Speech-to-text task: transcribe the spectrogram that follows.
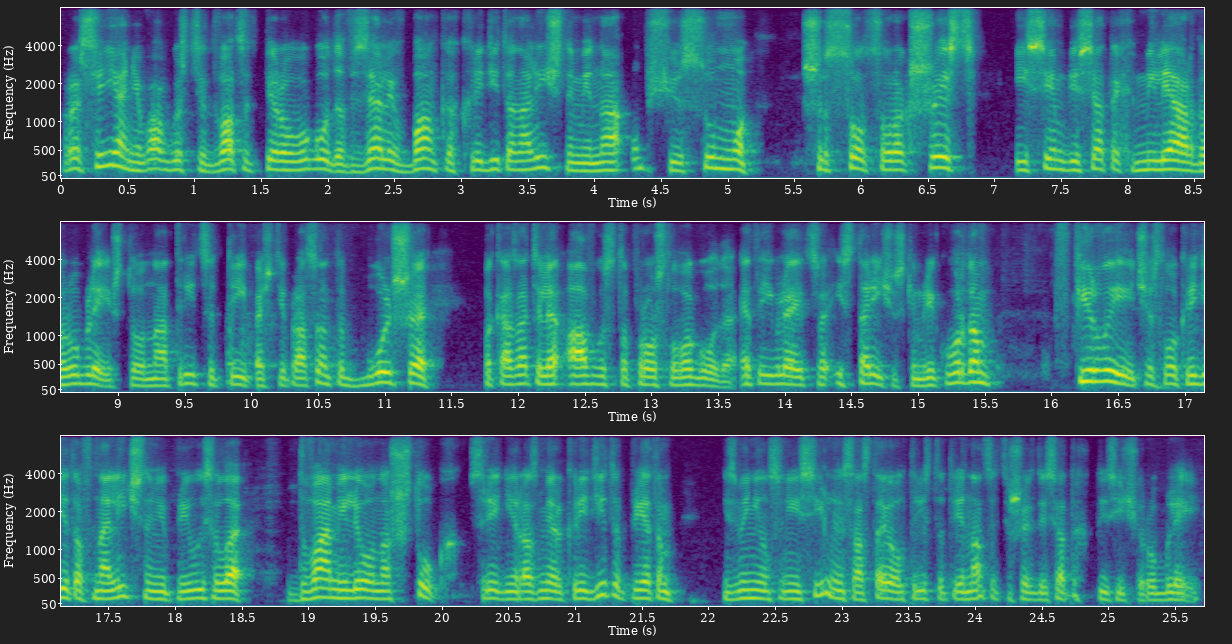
Россияне в августе 2021 года взяли в банках кредиты наличными на общую сумму 646,7 миллиарда рублей, что на 33 почти процента больше показателя августа прошлого года. Это является историческим рекордом. Впервые число кредитов наличными превысило 2 миллиона штук. Средний размер кредита при этом изменился не сильно и составил 313,6 тысячи рублей.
